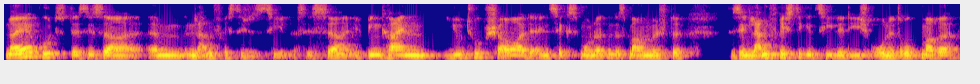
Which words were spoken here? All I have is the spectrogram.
Naja, gut, das ist ja ähm, ein langfristiges Ziel. Das ist ja, ich bin kein YouTube-Schauer, der in sechs Monaten das machen möchte. Das sind langfristige Ziele, die ich ohne Druck mache,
